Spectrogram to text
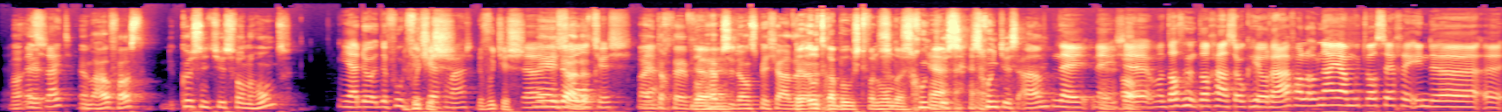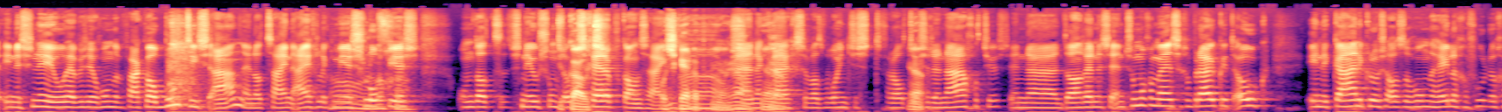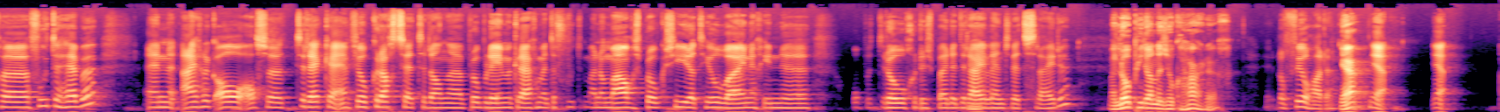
Maar, wedstrijd. En hou vast, de kussentjes van de hond? Ja, de, de De voetjes, voetjes. zeg maar. De voetjes. De, Nee, de zooltjes. Nou, ja. ik dacht even, De- hebben ze dan speciale de ultra boost van honden. schoentjes, Ja. schoentjes aan? Nee, nee Ja. ze- want dat, dan gaan ze ook heel raar van. Nou ja, ik moet wel zeggen, in de, eh, in de sneeuw hebben ze honden vaak wel booties aan. En dat zijn eigenlijk meer Oh, slofjes, omdat de sneeuw soms Te ook koud. scherp kan zijn. Oh, scherp. Ah, ja. ja. En dan Ja. krijgen ze wat wondjes, vooral Ja. tussen de nageltjes. En eh, dan rennen ze. En sommige mensen gebruiken het ook in de canicross als de honden hele gevoelige voeten hebben. En eigenlijk al als ze trekken en veel kracht zetten, dan eh, problemen krijgen met de voeten. Maar normaal gesproken zie je dat heel weinig in de, op het droge, dus bij de dreilandwedstrijden. Maar loop je dan dus ook harder? Het loopt veel harder. Ja, ja.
